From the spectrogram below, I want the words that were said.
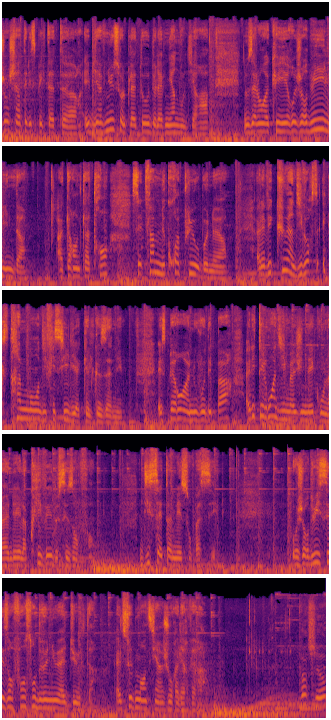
Bonjour chers téléspectateurs et bienvenue sur le plateau de l'avenir nous le dira. Nous allons accueillir aujourd'hui Linda. À 44 ans, cette femme ne croit plus au bonheur. Elle a vécu un divorce extrêmement difficile il y a quelques années. Espérant un nouveau départ, elle était loin d'imaginer qu'on allait la priver de ses enfants. 17 années sont passées. Aujourd'hui, ses enfants sont devenus adultes. Elle se demande si un jour elle les reverra. Bonjour.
